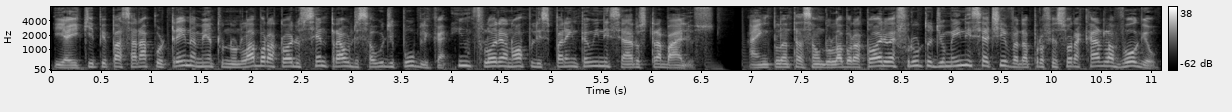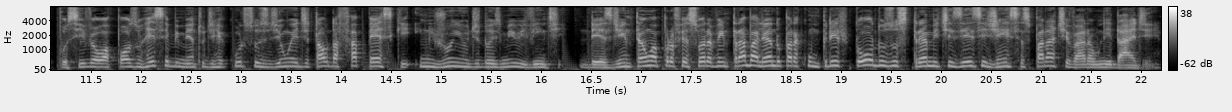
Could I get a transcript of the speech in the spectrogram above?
e a equipe passará por treinamento no Laboratório Central de Saúde Pública, em Florianópolis, para então iniciar os trabalhos. A implantação do laboratório é fruto de uma iniciativa da professora Carla Vogel, possível após o recebimento de recursos de um edital da FAPESC em junho de 2020. Desde então, a professora vem trabalhando para cumprir todos os trâmites e exigências para ativar a unidade.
